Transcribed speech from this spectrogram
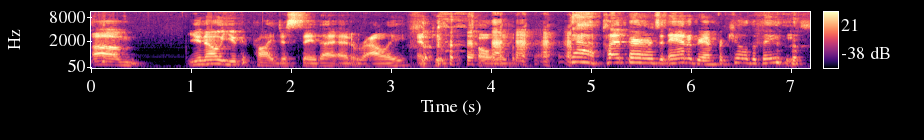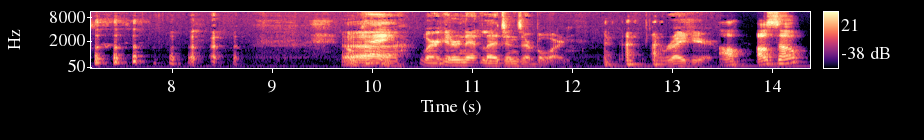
um, you know, you could probably just say that at a rally, and people would totally. Go, yeah, Planned Parenthood's an anagram for kill the babies. Okay. Uh, where internet legends are born. right here. Also,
